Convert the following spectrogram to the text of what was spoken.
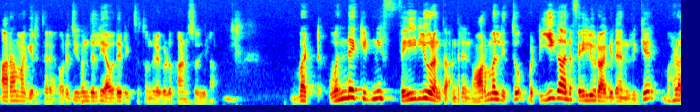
ಆರಾಮಾಗಿರ್ತಾರೆ. ಅವರ ಜೀವನದಲ್ಲಿ ಯಾವುದೇ ರೀತಿ ತೊಂದರೆಗಳು ಕಾಣಿಸೋದಿಲ್ಲ. ಬಟ್ ಒಂದೇ ಕಿಡ್ನಿ ಫೇಲ್ಯೂರ್ ಅಂತ, ಅಂದರೆ ನಾರ್ಮಲ್ ಇತ್ತು ಬಟ್ ಈಗ ಅದು ಫೇಲ್ಯೂರ್ ಆಗಿದೆ ಅನ್ನಲಿಕ್ಕೆ ಬಹಳ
